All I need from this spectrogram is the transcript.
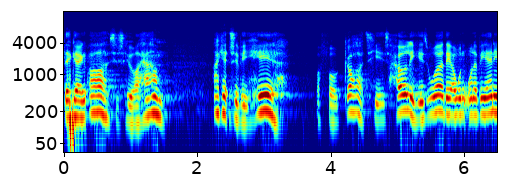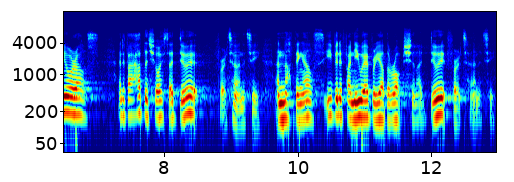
They're going, oh, this is who I am. I get to be here before God. He is holy. He's worthy. I wouldn't want to be anywhere else. And if I had the choice, I'd do it for eternity and nothing else. Even if I knew every other option, I'd do it for eternity.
